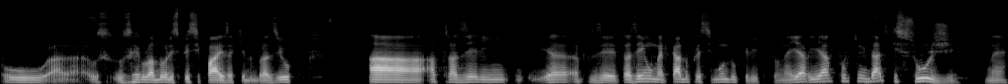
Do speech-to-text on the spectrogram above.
o, a, os, os, reguladores principais aqui do Brasil a, a trazerem, a, dizer, trazerem um mercado para esse mundo cripto, né? E a, e a, oportunidade que surge, né?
